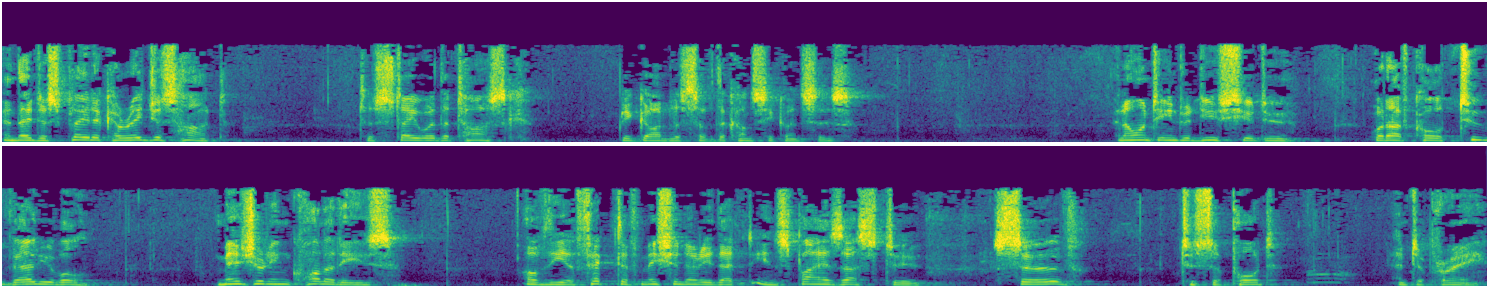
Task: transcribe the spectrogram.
And they displayed a courageous heart to stay with the task regardless of the consequences. And I want to introduce you to what I've called two valuable measuring qualities of the effective missionary that inspires us to serve, to support, and to pray.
